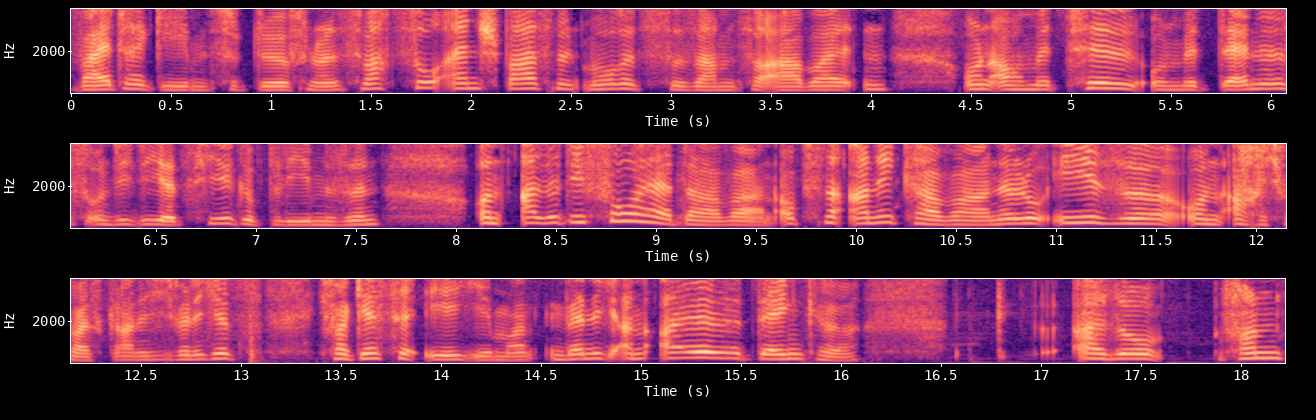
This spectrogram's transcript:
weitergeben zu dürfen. Und es macht so einen Spaß, mit Moritz zusammenzuarbeiten und auch mit Till und mit Dennis und die, die jetzt hier geblieben sind und alle, die vorher da waren. Ob es eine Annika war, eine Luise und ach, ich weiß gar nicht, wenn ich jetzt, ich vergesse ja eh jemanden, wenn ich an alle denke, also von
